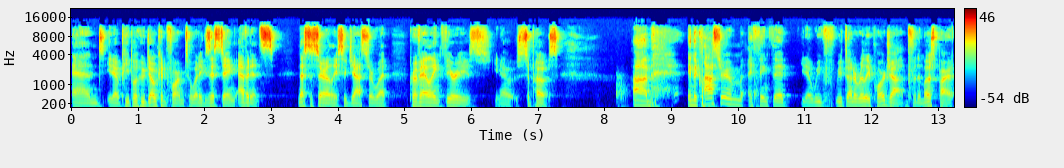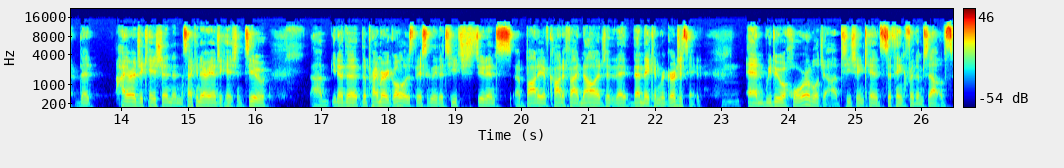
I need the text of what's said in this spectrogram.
and you know, people who don't conform to what existing evidence necessarily suggests or what prevailing theories you know suppose. Um, in the classroom, I think that you know we've we've done a really poor job for the most part. That higher education and secondary education too um, you know, the, the primary goal is basically to teach students a body of codified knowledge that they, then they can regurgitate. Mm-hmm. And we do a horrible job teaching kids to think for themselves.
